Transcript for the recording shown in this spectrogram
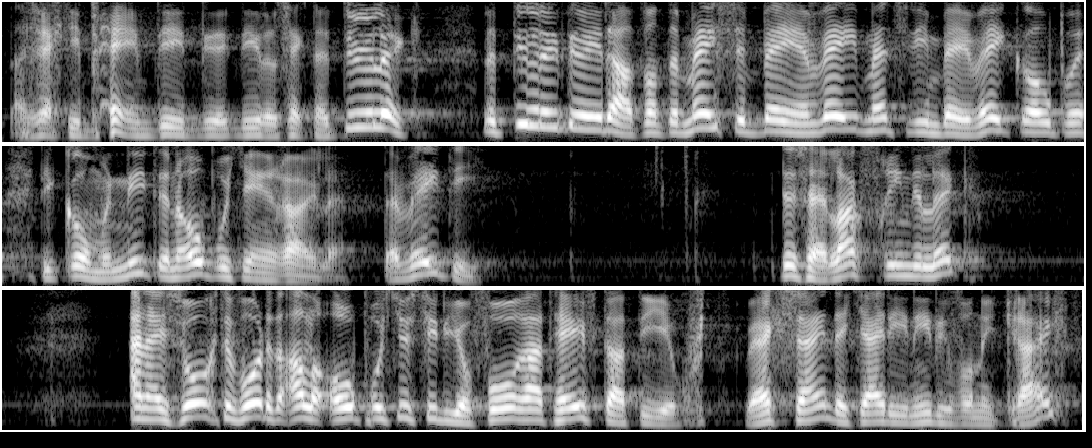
dan zegt die BMW-dealer, zegt natuurlijk, natuurlijk doe je dat. Want de meeste BMW, mensen die een BMW kopen, die komen niet een Opeltje inruilen. Dat weet hij. Dus hij lacht vriendelijk. En hij zorgt ervoor dat alle Opeltjes die hij op voorraad heeft, dat die weg zijn. Dat jij die in ieder geval niet krijgt.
